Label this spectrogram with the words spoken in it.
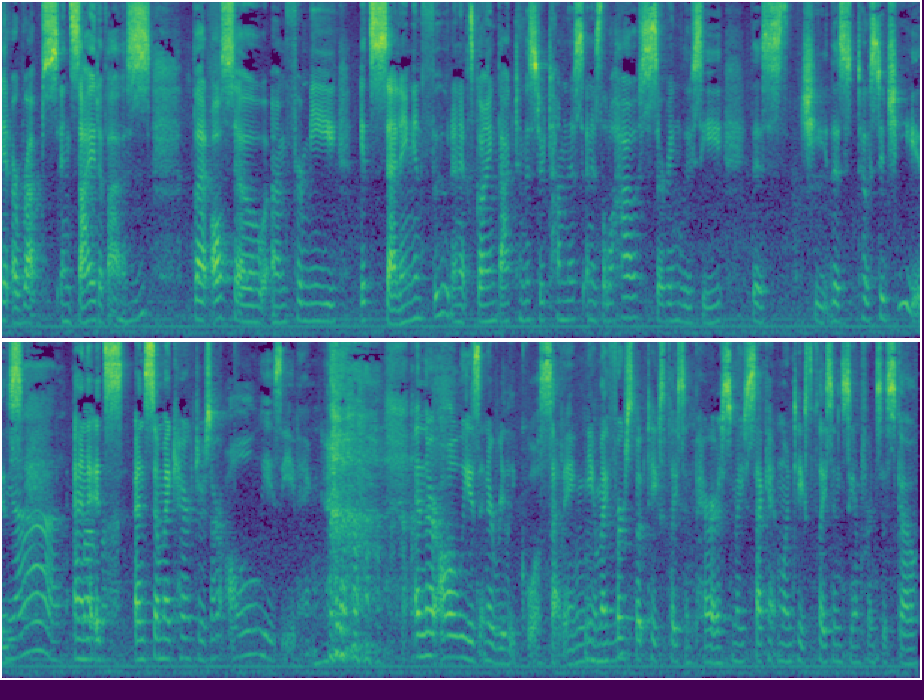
it erupts inside of us. Mm-hmm. But also, um, for me, it's setting and food, and it's going back to Mr. Tumnus and his little house, serving Lucy this cheese, this toasted cheese. Yeah, and it's that. and so my characters are always eating, and they're always in a really cool setting. Mm-hmm. You know, my mm-hmm. first book takes place in Paris. My second one takes place in San Francisco,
